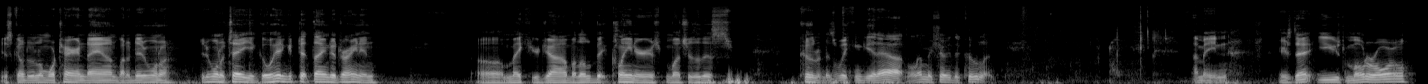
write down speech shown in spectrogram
just going to do a little more tearing down. But I did want to did want to tell you, go ahead and get that thing to draining. Uh, make your job a little bit cleaner as much of this coolant as we can get out. And let me show you the coolant. I mean, is that used motor oil?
